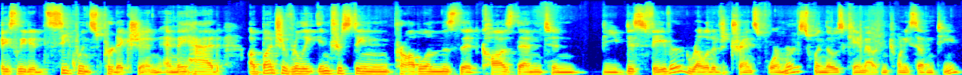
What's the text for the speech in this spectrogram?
basically did sequence prediction and they had a bunch of really interesting problems that caused them to be disfavored relative to transformers when those came out in 2017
